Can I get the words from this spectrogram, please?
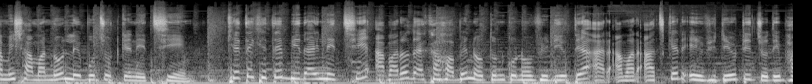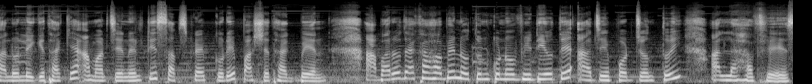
আমি সামান্য লেবু চটকে নিচ্ছি। খেতে খেতে বিদায় নিচ্ছি। আবারও দেখা হবে নতুন কোনো ভিডিওতে। আর আমার আজকের এই ভিডিওটি যদি ভালো লেগে থাকে, আমার চ্যানেলটি সাবস্ক্রাইব করে পাশে থাকবেন। আবারও দেখা হবে নতুন কোনো ভিডিওতে। আজ এ পর্যন্তই। আল্লাহ হাফেজ।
